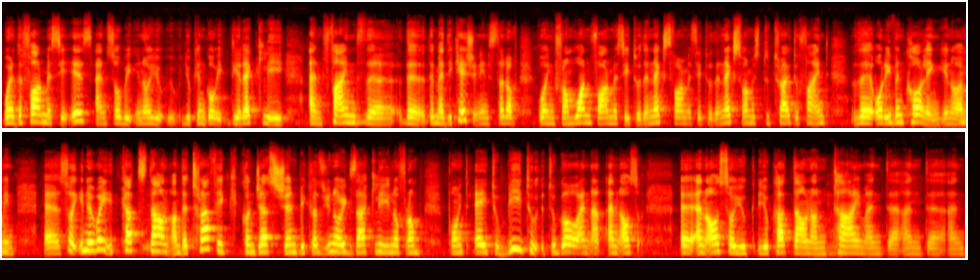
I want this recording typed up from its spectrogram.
where the pharmacy is. And so we, you, know, you, you can go directly and find the, the, the, medication instead of going from one pharmacy to the next pharmacy to the next pharmacy to try to find the, or even calling, you know, mm-hmm. I mean, uh, so in a way it cuts down on the traffic congestion because you know exactly, you know, from point A to B to, to go and, and also, and also you, you cut down on time and, uh, and, uh, and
